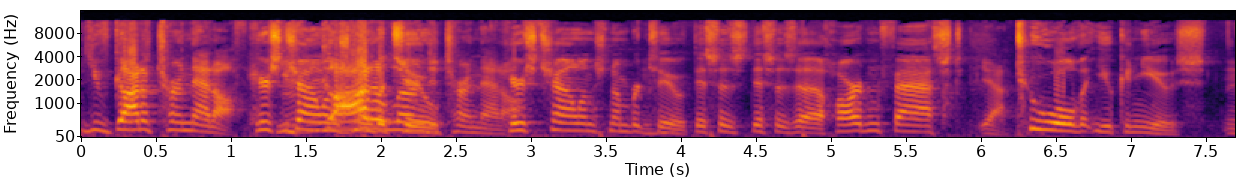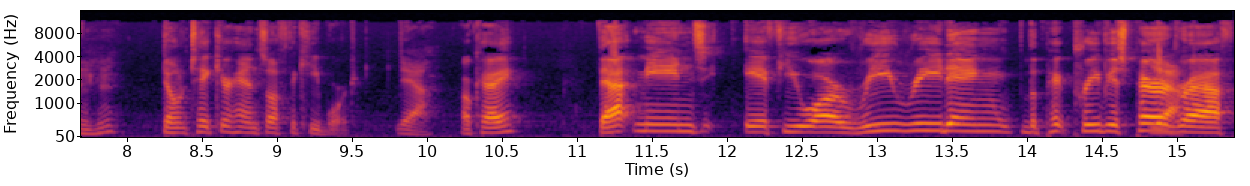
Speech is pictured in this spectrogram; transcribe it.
you've got to turn that off. Here's you've challenge number learn two. to turn that off. Here's challenge number 2 mm-hmm. This is this is a hard and fast Yeah. tool that you can use. Mm-hmm. Don't take your hands off the keyboard. Yeah, Okay, that means if you are rereading the p- previous paragraph,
